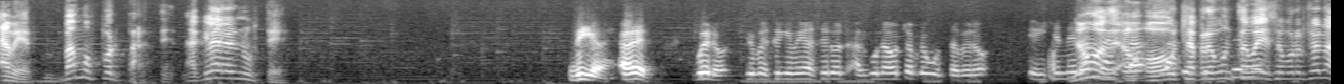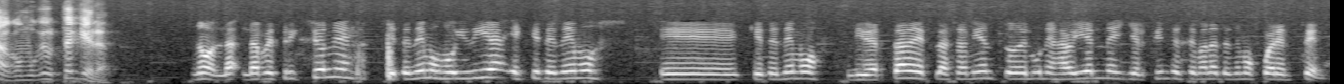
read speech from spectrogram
a ver, vamos por parte. Aclaren usted. Diga, a ver, bueno, yo pensé que me iba a hacer alguna otra pregunta, pero no, o, otra pregunta vaya por otro lado, como que usted quiera. No, las restricciones que tenemos hoy día es que tenemos eh, que tenemos libertad de desplazamiento de lunes a viernes y el fin de semana tenemos cuarentena.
